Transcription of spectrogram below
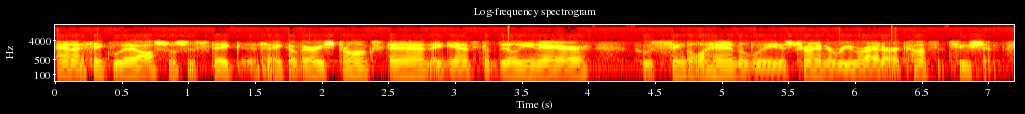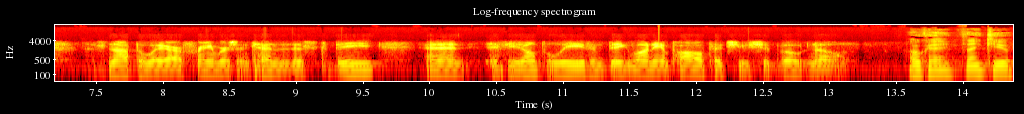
And I think we also should take, take a very strong stand against a billionaire who single handedly is trying to rewrite our Constitution. That's not the way our framers intended this to be. And if you don't believe in big money in politics, you should vote no. Okay, thank you.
